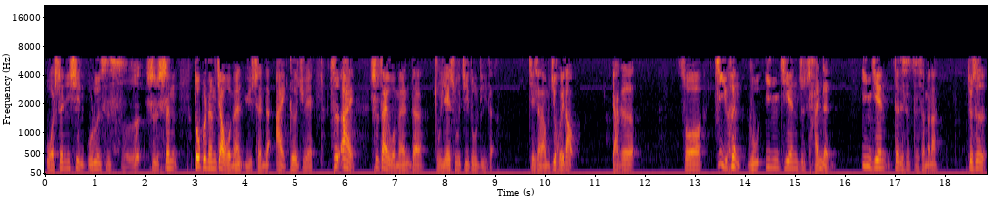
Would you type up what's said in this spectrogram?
我深信，无论是死是生，都不能叫我们与神的爱隔绝。这爱是在我们的主耶稣基督里的。接下来，我们就回到雅各说：“记恨如阴间之残忍。”阴间这里是指什么呢？就是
